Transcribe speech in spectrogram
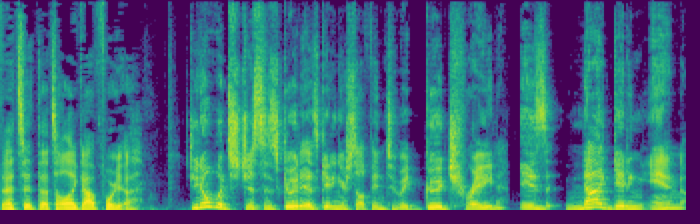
that's it. That's all I got for you. Do you know what's just as good as getting yourself into a good trade? Is not getting in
